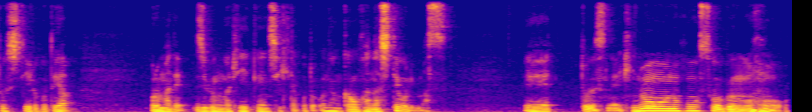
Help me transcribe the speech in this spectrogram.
トしていることや、これまで自分が経験してきたことなんかを話しております。えーっとですね、昨日の放送分を、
